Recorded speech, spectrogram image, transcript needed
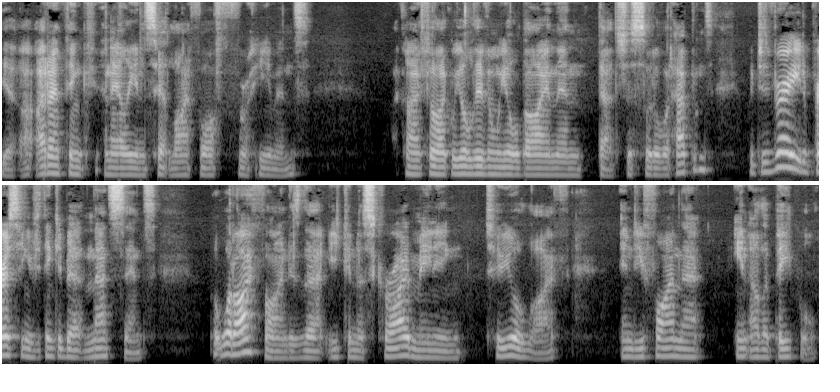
yeah, I, I don't think an alien set life off for humans. I kind of feel like we all live and we all die, and then that's just sort of what happens, which is very depressing if you think about it in that sense. But what I find is that you can ascribe meaning to your life, and you find that in other people,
